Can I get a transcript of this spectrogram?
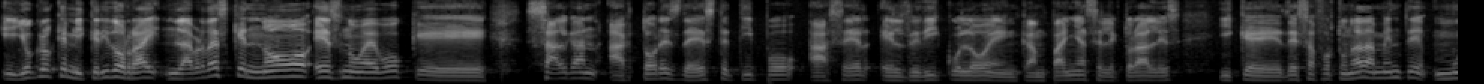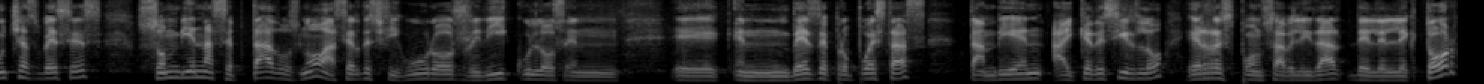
yo creo que mi querido Ray, la verdad es que no es nuevo que salgan actores de este tipo a hacer el ridículo en campañas electorales y que desafortunadamente muchas veces son bien aceptados, ¿no? Hacer desfiguros, ridículos en, eh, en vez de propuestas también hay que decirlo, es responsabilidad del elector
